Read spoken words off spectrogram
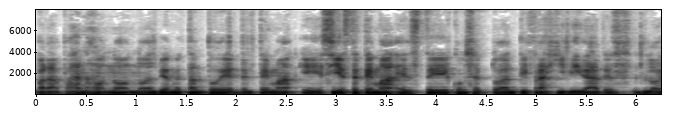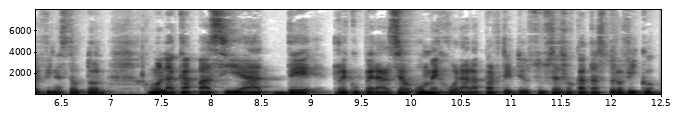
para, para no, no, no desviarme tanto del tema. Eh, sí, este tema, este concepto de antifragilidad es, lo define este autor como la capacidad de recuperarse o mejorar a partir de un suceso catastrófico,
